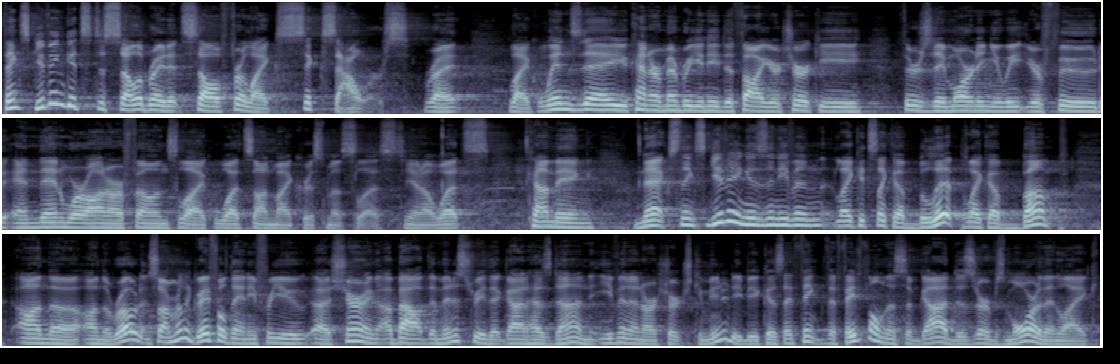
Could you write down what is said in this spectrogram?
Thanksgiving gets to celebrate itself for like six hours, right? Like Wednesday, you kind of remember you need to thaw your turkey. Thursday morning, you eat your food, and then we're on our phones like, what's on my Christmas list? You know, what's coming next? Thanksgiving isn't even like it's like a blip, like a bump on the on the road. And so I'm really grateful, Danny, for you uh, sharing about the ministry that God has done, even in our church community, because I think the faithfulness of God deserves more than like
